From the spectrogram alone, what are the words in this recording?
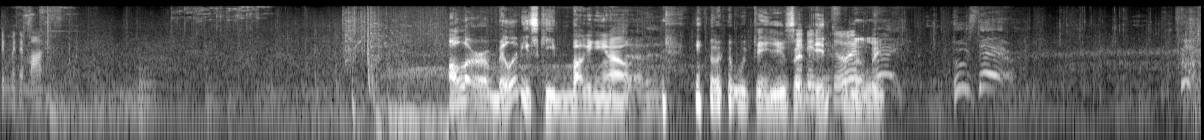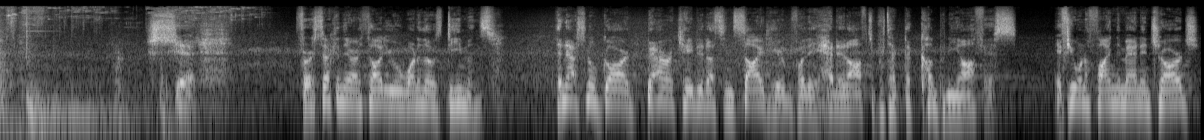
Give me the money. All our abilities keep bugging out. we can use it And it's good. infinitely. Who's there? Shit. For a second there, I thought you were one of those demons. The National Guard barricaded us inside here before they headed off to protect the company office. If you want to find the man in charge,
